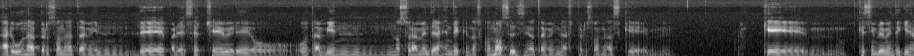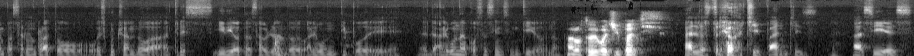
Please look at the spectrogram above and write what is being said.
a alguna persona también le debe parecer chévere, o, o también no solamente la gente que nos conoce, sino también las personas que, que, que simplemente quieran pasar un rato escuchando a tres idiotas hablando algún tipo de, de alguna cosa sin sentido, ¿no? A los tres guachipachis. A los tres guachipanchis, así es.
